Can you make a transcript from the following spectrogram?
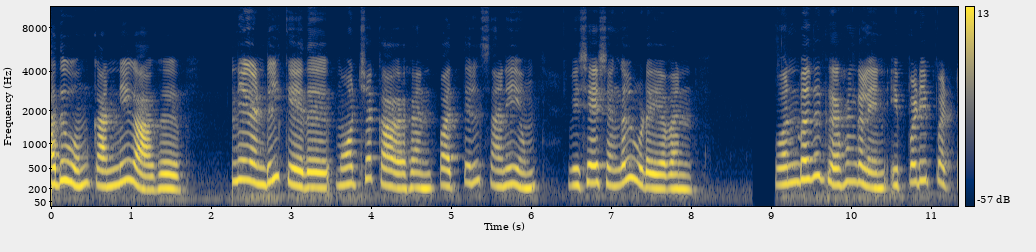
அதுவும் கன்னி ராகு. பன்னிரண்டில் கேது. மோட்சக்காரகன் பத்தில் சனியும் விசேஷங்கள் உடையவன். ஒன்பது கிரகங்களின் இப்படிப்பட்ட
